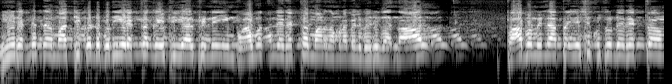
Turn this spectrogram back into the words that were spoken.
ഈ രക്തത്തെ മാറ്റിക്കൊണ്ട് പുതിയ രക്തം കയറ്റിയാൽ പിന്നെയും പാപത്തിന്റെ രക്തമാണ് നമ്മുടെ മേൽ വരിക. എന്നാൽ പാപമില്ലാത്ത യേശുക്രിസ്തുവിന്റെ രക്തം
